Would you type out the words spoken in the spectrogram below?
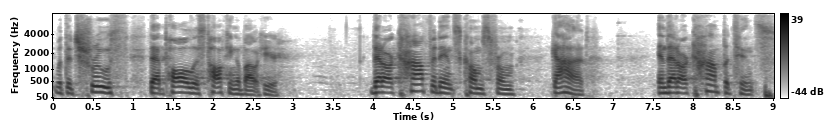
with the truth that Paul is talking about here that our confidence comes from God and that our competence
